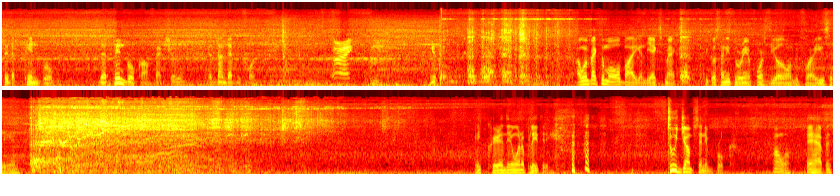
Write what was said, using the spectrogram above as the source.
Say the pin broke. The pin broke off actually. I've done that before. All right get that I went back to my old bike and the X-Maxx because I need to reinforce the other one before I use it again. Hey, Kraton didn't want to play today. Two jumps and it broke. Oh well, it happens.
